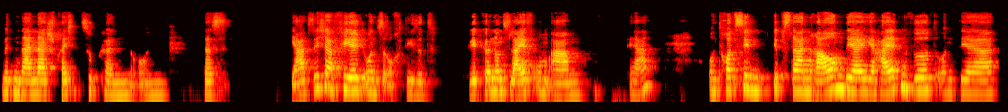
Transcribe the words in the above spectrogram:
miteinander sprechen zu können. Und das, ja, sicher fehlt uns auch dieses, wir können uns live umarmen. Ja, und trotzdem gibt es da einen Raum, der gehalten wird und der,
